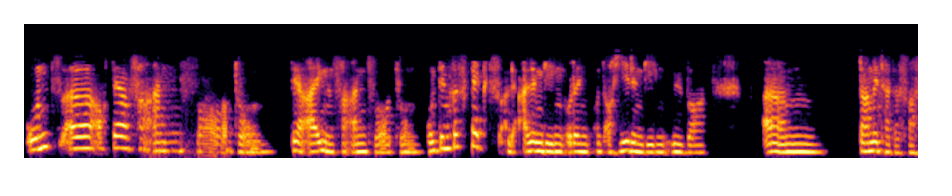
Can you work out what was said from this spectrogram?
Und äh, auch der Verantwortung der eigenen Verantwortung und dem Respekt allen gegen oder und auch jedem gegenüber. Ähm, damit hat das was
